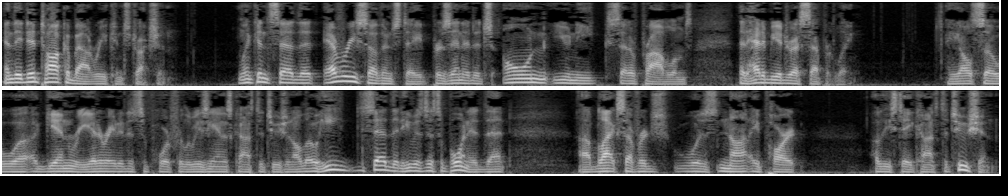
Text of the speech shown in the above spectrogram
and they did talk about Reconstruction. Lincoln said that every Southern state presented its own unique set of problems that had to be addressed separately. He also, uh, again, reiterated his support for Louisiana's Constitution, although he said that he was disappointed that uh, black suffrage was not a part of the state constitution.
